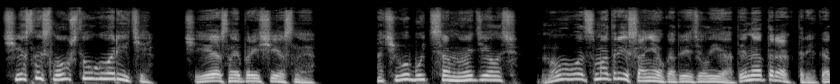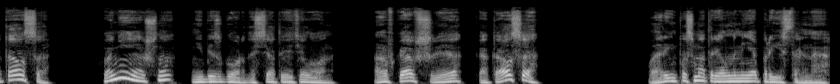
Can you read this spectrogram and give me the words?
«Честное слово, что вы говорите?» «Честное-пречестное». «А чего будете со мной делать?» «Ну вот смотри, Санек», — ответил я, — «ты на тракторе катался?» «Конечно», — не без гордости ответил он. «А в ковше катался?» Парень посмотрел на меня пристально.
